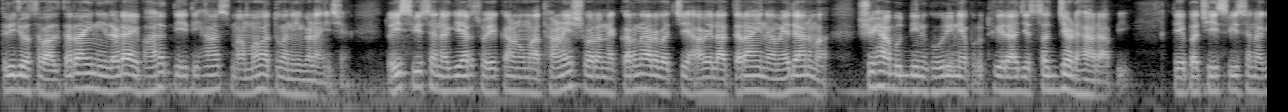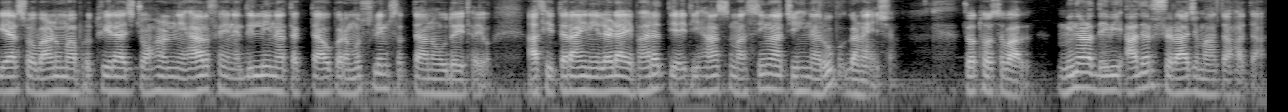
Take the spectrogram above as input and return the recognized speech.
ત્રીજો સવાલ, તરાઈની લડાઈ ભારતીય ઇતિહાસમાં મહત્વની ગણાય છે. તો ઈસવીસન અગિયારસો એકાણુંમાં થાણેશ્વર અને કરનાર વચ્ચે આવેલા તરાઈના મેદાનમાં શિહાબુદ્દીન ઘોરીને પૃથ્વીરાજે સજ્જડ હાર આપી. તે પછી ઈસવીસન અગિયારસો બાણુંમાં પૃથ્વીરાજ ચૌહાણની હાર થઈને દિલ્હીના તખ્તા ઉપર મુસ્લિમ સત્તાનો ઉદય થયો. આથી તરાઈની લડાઈ ભારતીય ઇતિહાસમાં સીમાચિહ્ન રૂપ ગણાય છે. ચોથો સવાલ મિનળ દેવી આદર્શ રાજમાતા હતા.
